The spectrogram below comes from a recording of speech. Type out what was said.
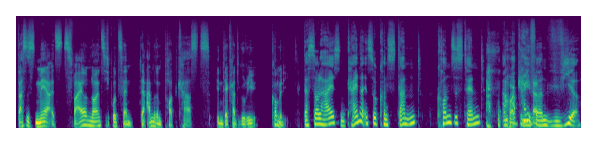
das ist mehr als 92 Prozent der anderen Podcasts in der Kategorie Comedy. das soll heißen, keiner ist so konstant, konsistent am Abliefern wie wir.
